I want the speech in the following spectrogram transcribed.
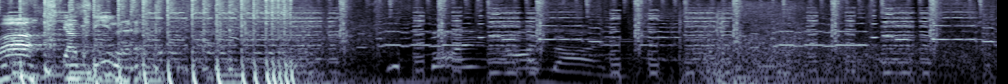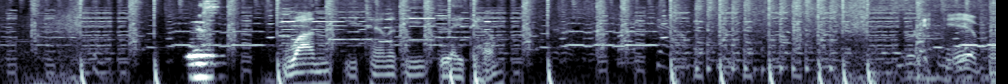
Wow, got to seen that. Yes. One eternity later. Damn.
